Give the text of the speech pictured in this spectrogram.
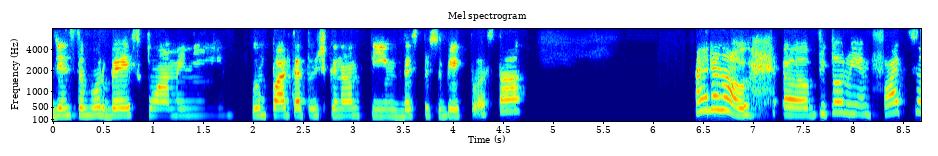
gen să vorbesc cu oamenii în parte atunci când am timp despre subiectul ăsta, I don't know, uh, viitorul e în față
